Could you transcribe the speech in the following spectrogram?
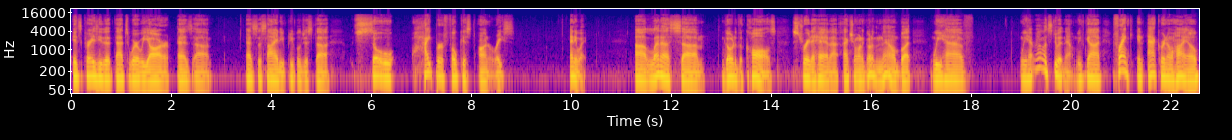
It's crazy that that's where we are as uh, as society. People just uh, so hyper focused on race. Anyway, uh, let us um, go to the calls straight ahead. I actually want to go to them now, but we have we have well, let's do it now. We've got Frank in Akron, Ohio.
